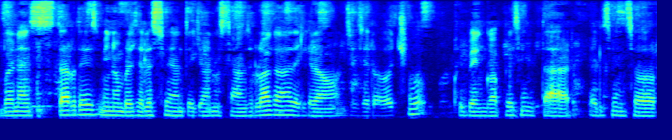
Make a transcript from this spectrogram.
Buenas tardes, mi nombre es el estudiante Joan Esteban Zuluaga del grado 1108. Hoy vengo a presentar el sensor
